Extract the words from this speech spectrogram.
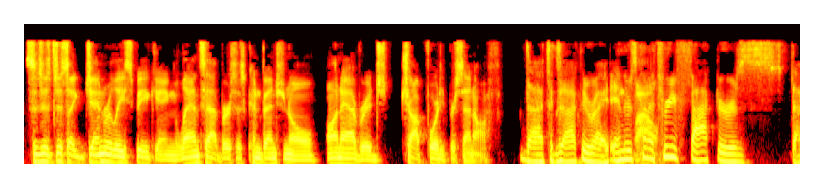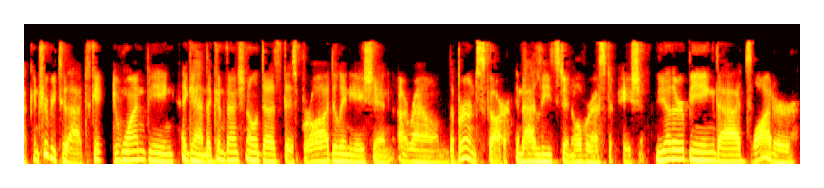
So just, just like generally speaking, Landsat versus conventional on average chop 40% off. That's exactly right. And there's wow. kind of three factors that contribute to that. One being, again, the conventional does this broad delineation around the burn scar, and that leads to an overestimation. The other being that water,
